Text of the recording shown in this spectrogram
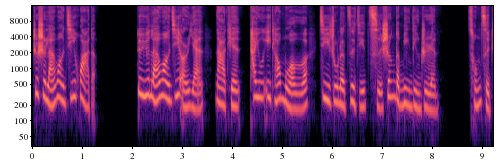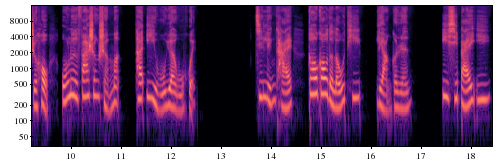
这是蓝忘机画的。对于蓝忘机而言，那天他用一条抹额记住了自己此生的命定之人。从此之后，无论发生什么，他亦无怨无悔。金陵台高高的楼梯，两个人，一袭白衣，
